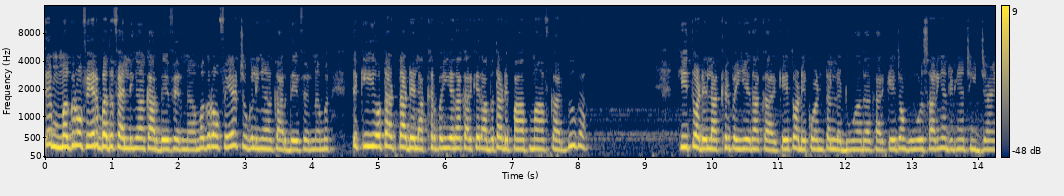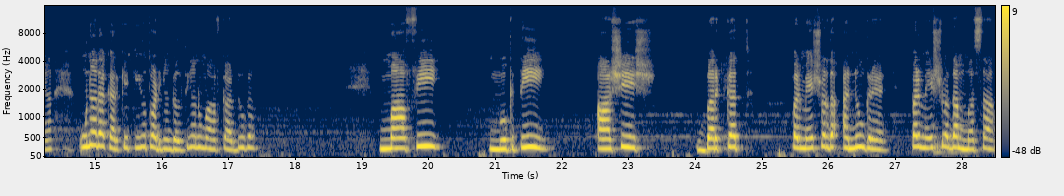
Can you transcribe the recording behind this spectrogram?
ਤੇ ਮਗਰੋਂ ਫੇਰ ਬਦਫੈਲੀਆਂ ਕਰਦੇ ਫਿਰਨਾ, ਮਗਰੋਂ ਫੇਰ ਚੁਗਲੀਆਂ ਕਰਦੇ ਫਿਰਨਾ। ਮ- ਤੇ ਕੀ ਉਹ ਤਾਂ ਤੁਹਾਡੇ ਲੱਖ ਰੁਪਈਏ ਦਾ ਕਰਕੇ ਰੱਬ ਤੁਹਾਡੇ ਪਾਪ ਮਾਫ ਕਰ ਦੂਗਾ? ਕਿ ਤੁਹਾਡੇ ਲੱਖ ਰੁਪਈਏ ਦਾ ਕਰਕੇ, ਤੁਹਾਡੇ ਕੁਇੰਟਲ ਲੱਡੂਆਂ ਦਾ ਕਰਕੇ ਜਾਂ ਹੋਰ ਸਾਰੀਆਂ ਜਿਹੜੀਆਂ ਚੀਜ਼ਾਂ ਆ, ਉਹਨਾਂ ਦਾ ਕਰਕੇ ਕੀ ਉਹ ਤੁਹਾਡੀਆਂ ਗਲਤੀਆਂ ਨੂੰ ਮਾਫ ਕਰ ਦੂਗਾ? ਮਾਫੀ, ਮੁਕਤੀ, ਆਸ਼ੀਸ਼, ਬਰਕਤ, ਪਰਮੇਸ਼ਵਰ ਦਾ ਅਨੁਗ੍ਰਹਿ, ਪਰਮੇਸ਼ਵਰ ਦਾ ਮਸਾ,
